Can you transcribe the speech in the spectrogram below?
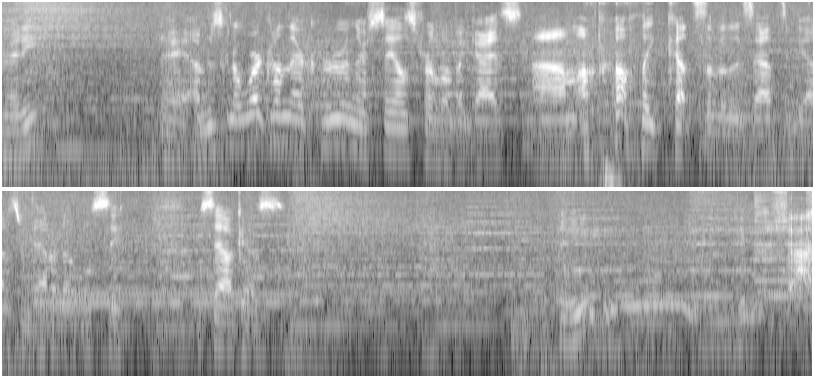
Ready? Okay, I'm just gonna work on their crew and their sails for a little bit, guys. Um, I'll probably cut some of this out, to be honest with you. I don't know. We'll see. We'll see how it goes. Give it a shot.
